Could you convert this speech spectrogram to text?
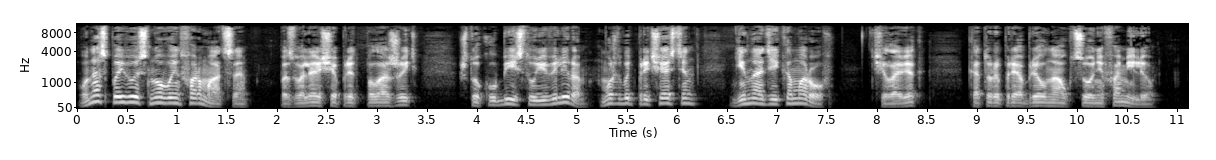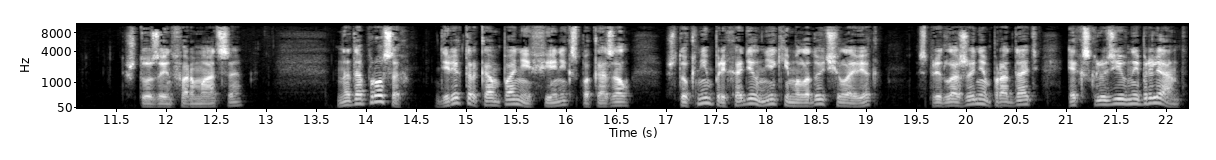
у нас появилась новая информация, позволяющая предположить, что к убийству ювелира может быть причастен Геннадий Комаров, человек, который приобрел на аукционе фамилию. Что за информация? На допросах директор компании «Феникс» показал, что к ним приходил некий молодой человек с предложением продать эксклюзивный бриллиант,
